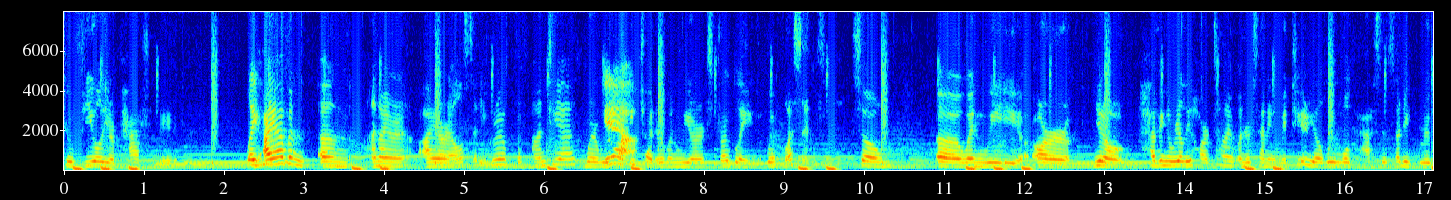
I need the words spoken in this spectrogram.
to fuel your passion, dude. Like I have an um an IRL study group with Antia where we Yeah. help each other when we are struggling with lessons. So uh, when we are, you know, having a really hard time understanding material, we will ask the study group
